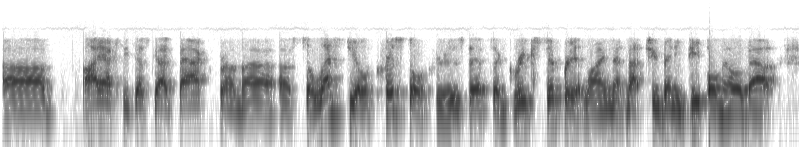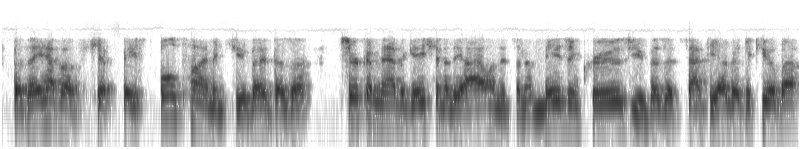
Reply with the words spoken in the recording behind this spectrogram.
Uh, I actually just got back from a, a, Celestyal Crystal cruise. That's a Greek Cypriot line that not too many people know about. But they have a ship based full time in Cuba. It does a circumnavigation of the island. It's an amazing cruise. You visit Santiago de Cuba,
